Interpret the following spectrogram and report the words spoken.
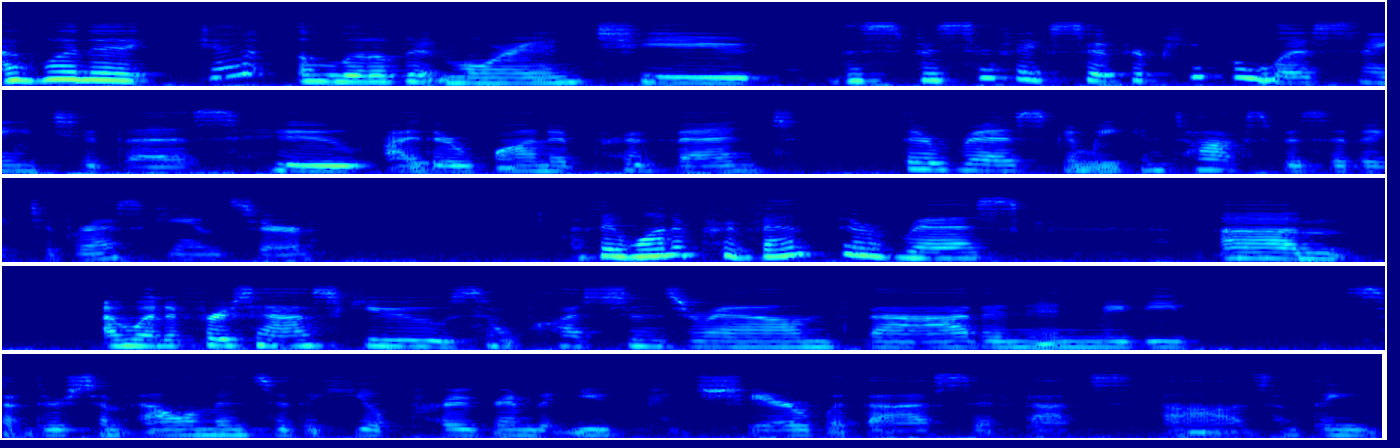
I want to get a little bit more into the specifics. So, for people listening to this who either want to prevent their risk, and we can talk specific to breast cancer, if they want to prevent their risk, um, I want to first ask you some questions around that, and, and maybe so there's some elements of the HEAL program that you could share with us if that's uh, something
